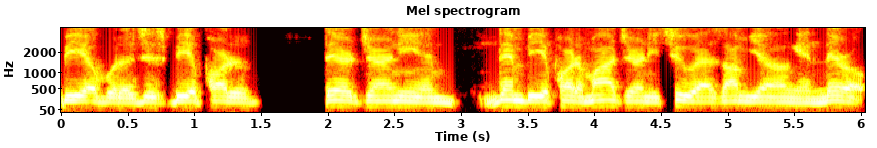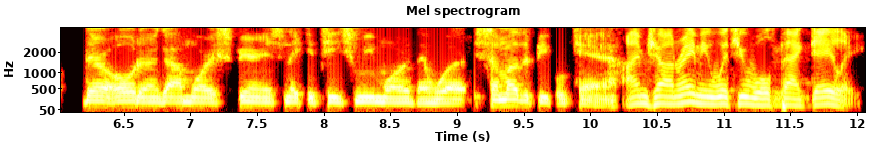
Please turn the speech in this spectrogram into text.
be able to just be a part of their journey and then be a part of my journey too as I'm young and they're they're older and got more experience and they can teach me more than what some other people can. I'm John Ramey with your Wolfpack Daily.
